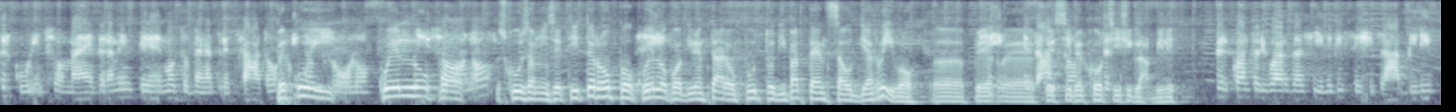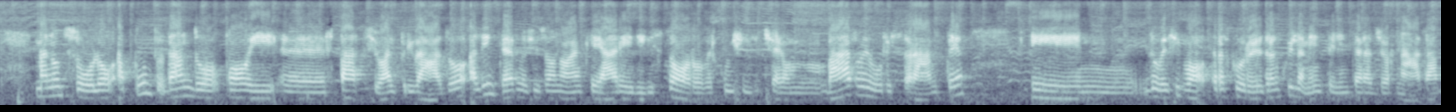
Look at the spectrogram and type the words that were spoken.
per cui insomma è veramente molto ben attrezzato. Per cui solo, quello può, sono... scusami se ti interrompo, quello può diventare un punto di partenza o di arrivo eh, per Sì, eh, esatto. questi percorsi Per- ciclabili. per quanto riguarda sì, le piste ciclabili, ma non solo, appunto dando poi eh, spazio al privato, all'interno ci sono anche aree di ristoro, per cui ci- c'è un bar e un ristorante e, mh, dove si può trascorrere tranquillamente l'intera giornata.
